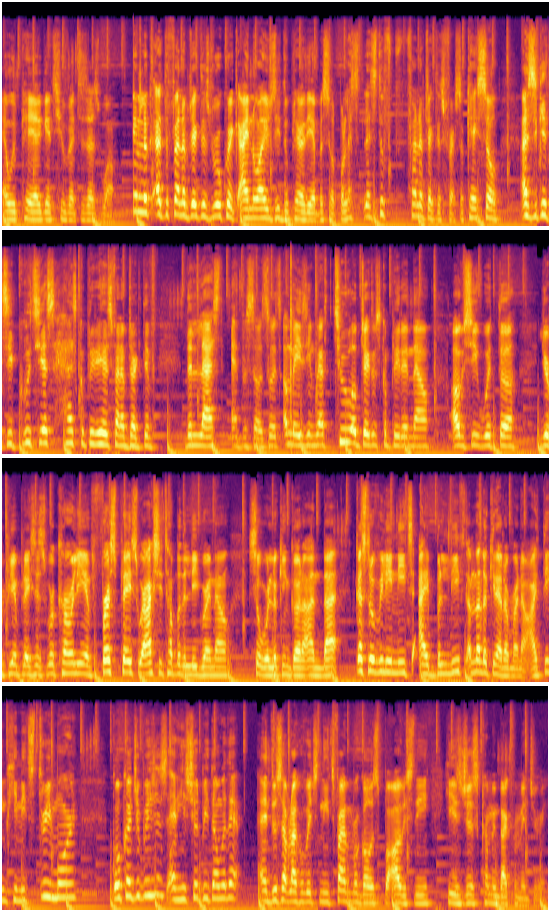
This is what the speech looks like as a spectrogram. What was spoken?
and we play against Juventus as well. Taking a look at the fan objectives real quick. I know I usually do player of the episode, but let's let's do fan objectives first, okay? So, as you can see, Gutierrez has completed his fan objective the last episode, so it's amazing. We have two objectives completed now. Obviously, with the European places, we're currently in first place. We're actually top of the league right now, so we're looking good on that. Gaslo really needs, I believe, I'm not looking at him right now. I think he needs three more goal contributions and he should be done with it. And Dusan Vlahovic needs 5 more goals, but obviously he's just coming back from injury.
